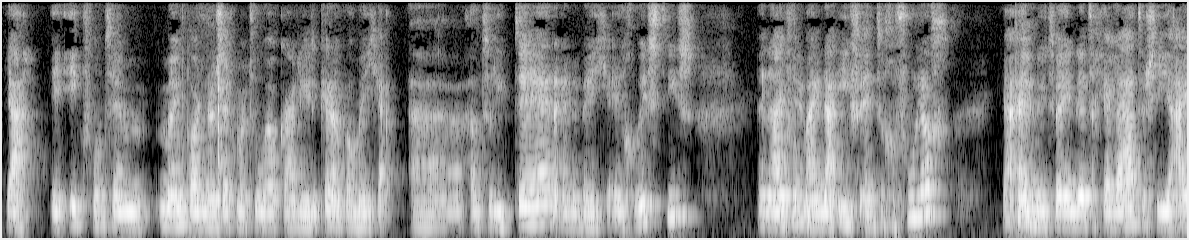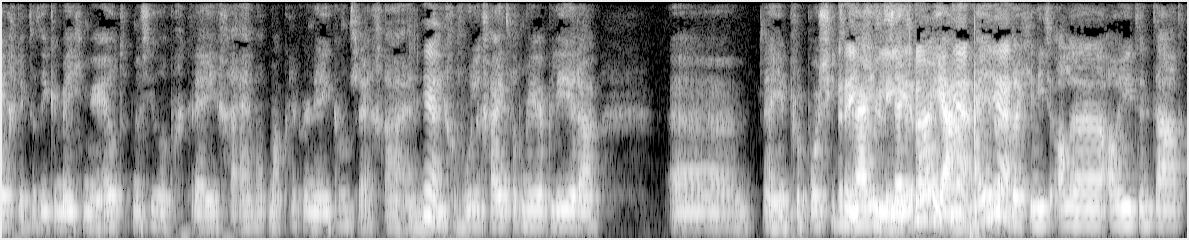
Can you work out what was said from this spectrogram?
ja, ik, vond hem, mijn partner, zeg maar, toen we elkaar leerden kennen, ook wel een beetje eh, autoritair en een beetje egoïstisch. En hij vond Ja. mij naïef en te gevoelig. Ja, en Ja. nu 32 jaar later zie je eigenlijk dat ik een beetje meer eelt op mijn ziel heb gekregen en wat makkelijker nee kan zeggen. En Ja. die gevoeligheid wat meer heb leren eh, nou, in proportie te krijgen, zeg maar. Ja, dat, je niet alle, al je tenta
